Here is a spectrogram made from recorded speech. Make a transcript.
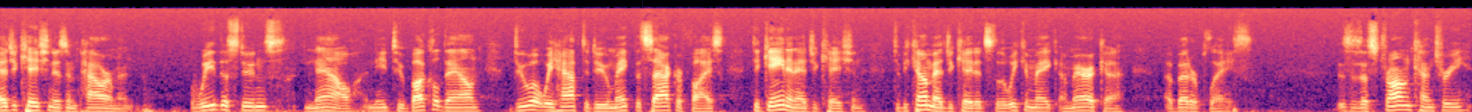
Education is empowerment. We, the students, now need to buckle down, do what we have to do, make the sacrifice to gain an education, to become educated so that we can make America a better place. This is a strong country,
